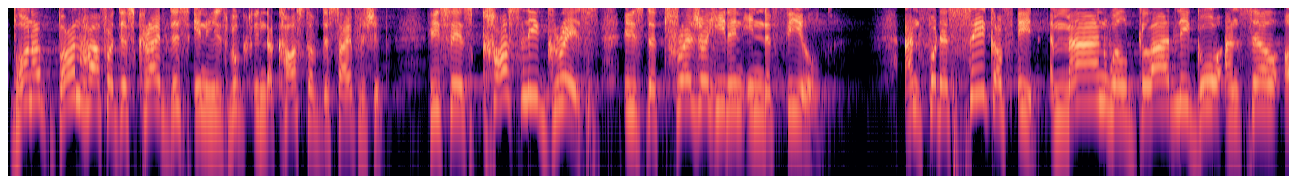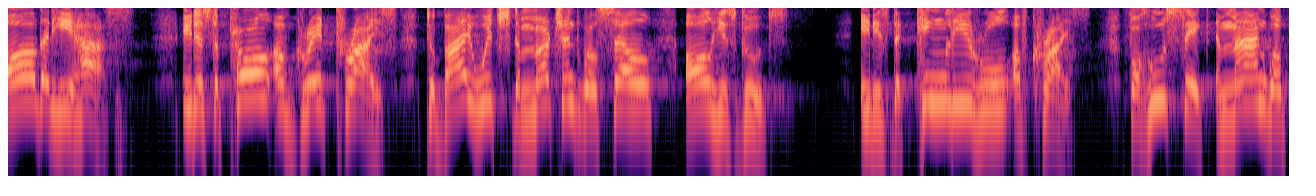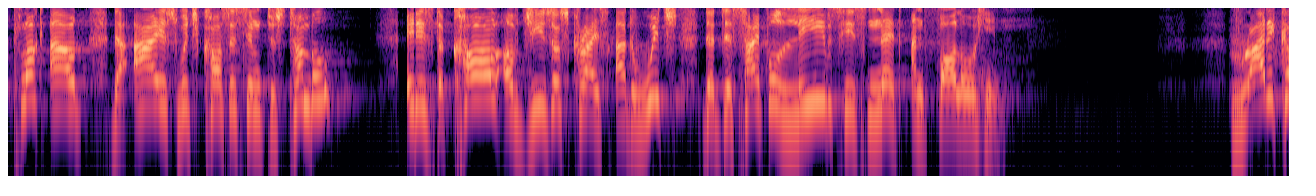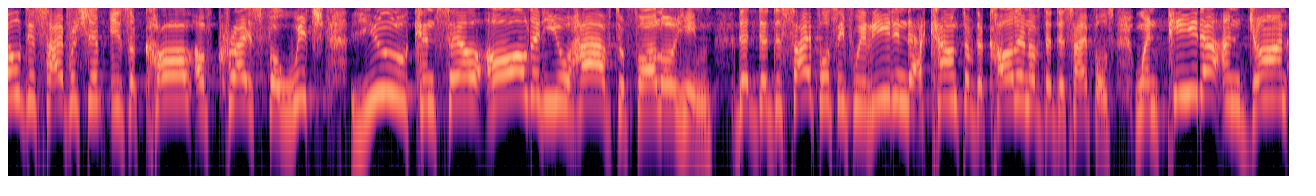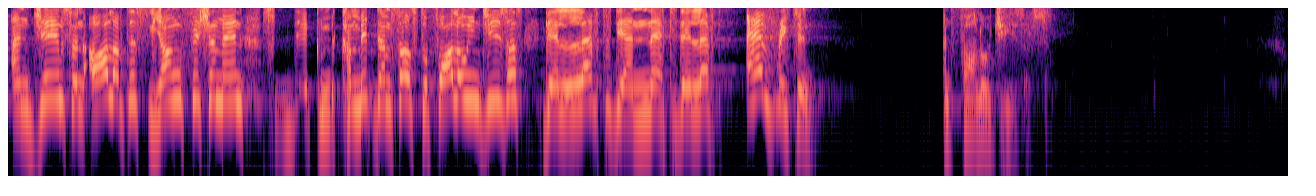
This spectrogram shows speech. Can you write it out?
Bonhoeffer described this in his book, In the Cost of Discipleship. He says, Costly grace is the treasure hidden in the field. And for the sake of it, a man will gladly go and sell all that he has. It is the pearl of great price, to buy which the merchant will sell all his goods. It is the kingly rule of Christ, for whose sake a man will pluck out the eyes which causes him to stumble it is the call of Jesus Christ at which the disciple leaves his net and follow him. Radical discipleship is a call of Christ for which you can sell all that you have to follow him. That the disciples, if we read in the account of the calling of the disciples, when Peter and John and James and all of these young fishermen commit themselves to following Jesus, they left their net, they left everything and follow Jesus.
